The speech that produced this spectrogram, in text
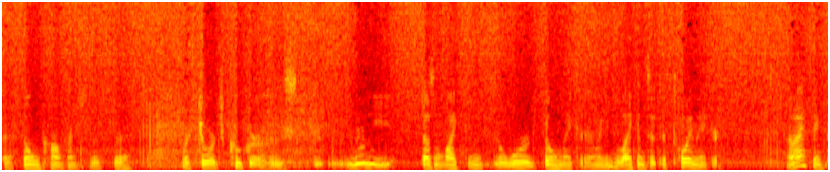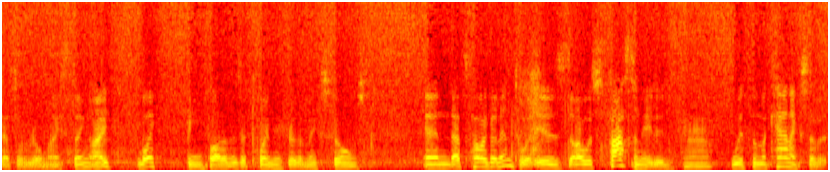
at a film conference with uh, with George Cukor, who really doesn't like the, the word filmmaker. I mean, he likens it to toy maker, and I think that's a real nice thing. I like being thought of as a toy maker that makes films, and that's how I got into it. Is I was fascinated hmm. with the mechanics of it.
